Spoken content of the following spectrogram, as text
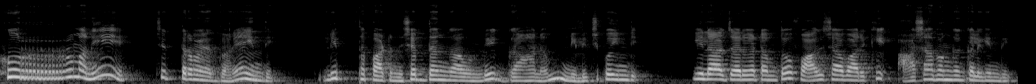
హుర్రుమని చిత్రమైన ధ్వని అయింది. లిప్తపాటు నిశ్శబ్దంగా ఉండి గానం నిలిచిపోయింది. ఇలా జరగటంతో ఫాదుషా వారికి ఆశాభంగం కలిగింది.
